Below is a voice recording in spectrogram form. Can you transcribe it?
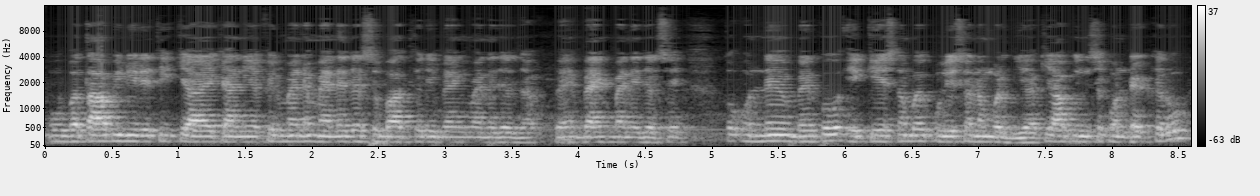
वो बता भी नहीं रही थी क्या है क्या नहीं है। फिर मैंने मैनेजर से बात करी बैंक मैनेजर बैंक मैनेजर से। तो उनने मेरे को एक केस नंबर पुलिस का नंबर दिया कि आप इनसे कॉन्टेक्ट करो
